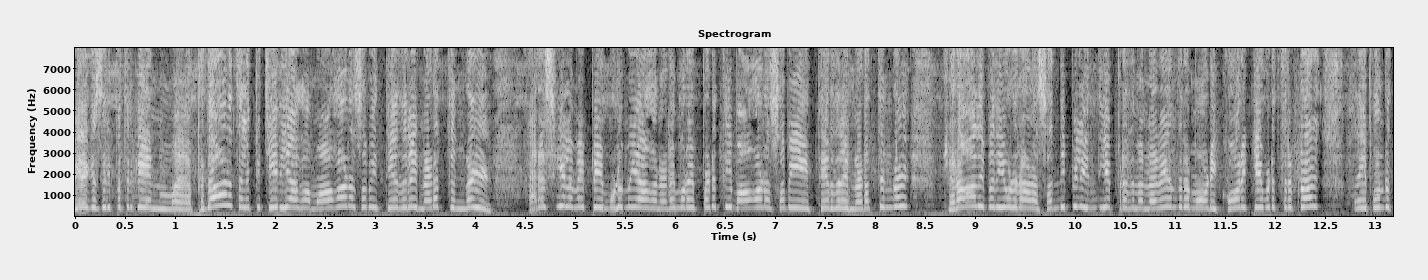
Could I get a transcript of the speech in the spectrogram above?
வீரக சிரிப்பத்திற்கு என் பிரதான தலைப்புச் செய்தியாக மாகாண சபை தேர்தலை நடத்துங்கள். அரசியலமைப்பை முழுமையாக நடைமுறைப்படுத்தி மாகாண சபை தேர்தலை நடத்துங்கள். ஜனாதிபதியுடனான சந்திப்பில் இந்திய பிரதமர் நரேந்திர மோடி கோரிக்கை விடுத்திருக்கிறார் அதே போன்று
